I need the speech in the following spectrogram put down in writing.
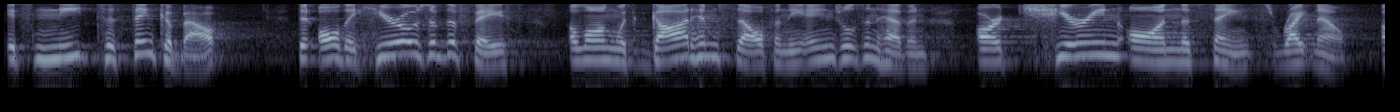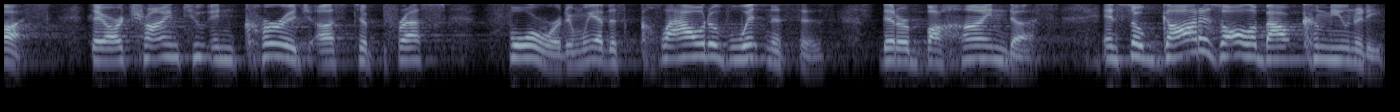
it's neat to think about that all the heroes of the faith, along with God Himself and the angels in heaven, are cheering on the saints right now, us. They are trying to encourage us to press forward. And we have this cloud of witnesses that are behind us. And so God is all about community.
